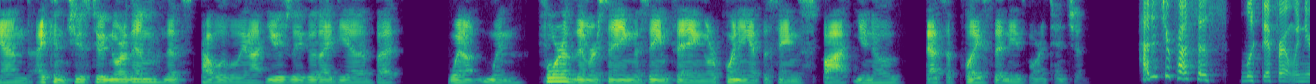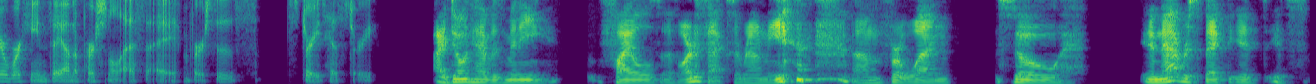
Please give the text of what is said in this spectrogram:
And I can choose to ignore them. That's probably not usually a good idea, but when when four of them are saying the same thing or pointing at the same spot, you know that's a place that needs more attention. How does your process look different when you're working, say, on a personal essay versus straight history? I don't have as many files of artifacts around me, um, for one. So, in that respect, it, it's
